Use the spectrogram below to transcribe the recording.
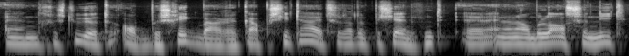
en gestuurd op beschikbare capaciteit. Zodat een patiënt eh, en een ambulance niet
